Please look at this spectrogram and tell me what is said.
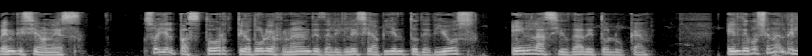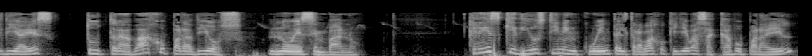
Bendiciones. Soy el pastor Teodoro Hernández de la Iglesia Viento de Dios en la ciudad de Toluca. El devocional del día es Tu trabajo para Dios no es en vano. ¿Crees que Dios tiene en cuenta el trabajo que llevas a cabo para Él?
